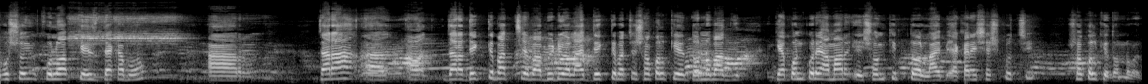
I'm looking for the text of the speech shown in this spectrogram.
অবশ্যই ফলো আপ কেস দেখাবো। আর যারা যারা দেখতে পাচ্ছে বা ভিডিও লাইভ দেখতে পাচ্ছে, সকলকে ধন্যবাদ জ্ঞাপন করে আমার এই সংক্ষিপ্ত লাইভ এখানে শেষ করছি। সকলকে ধন্যবাদ।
